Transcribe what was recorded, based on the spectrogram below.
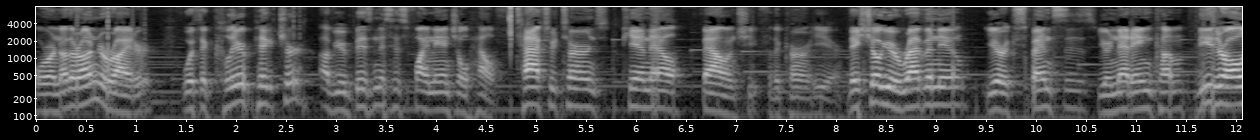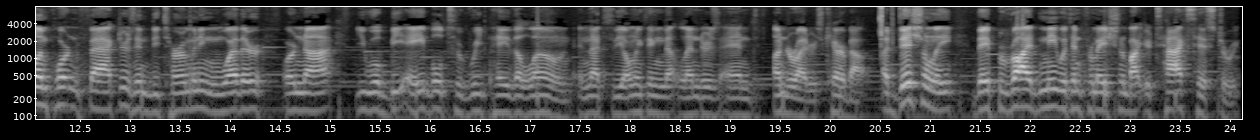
or another underwriter with a clear picture of your business's financial health. Tax returns, P&L, balance sheet for the current year. They show your revenue, your expenses, your net income. These are all important factors in determining whether or not you will be able to repay the loan. And that's the only thing that lenders and underwriters care about. Additionally, they provide me with information about your tax history.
